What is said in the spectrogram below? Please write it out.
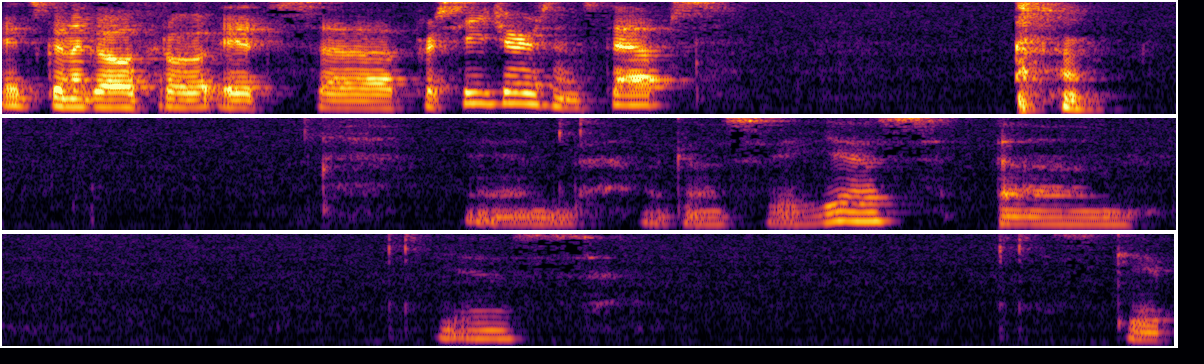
It's gonna go through its uh, procedures and steps. and I'm gonna say yes. Um, yes. Skip.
